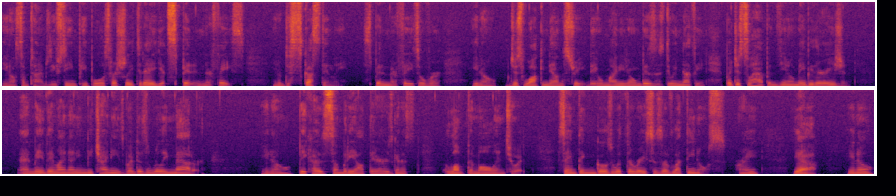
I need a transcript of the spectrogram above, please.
You know, sometimes you've seen people, especially today, get spit in their face. You know, disgustingly spit in their face over, you know, just walking down the street. They were minding their own business, doing nothing. But just so happens, you know, maybe they're Asian, and may, they might not even be Chinese, but it doesn't really matter you know, because somebody out there is going to lump them all into it. Same thing goes with the races of Latinos, right? Yeah, you know,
